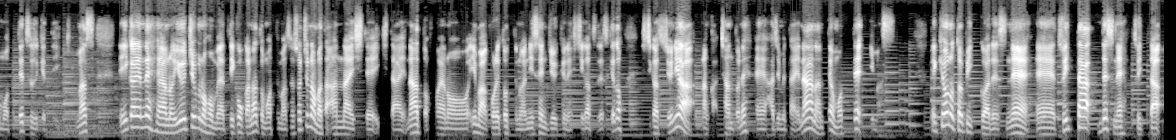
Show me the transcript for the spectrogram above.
思って続けていきます。いい加減ね、あの、YouTube の方もやっていこうかなと思ってますそっちのはまた案内していきたいなと。あのー、今これ撮ってるのは2019年7月ですけど、7月中にはなんかちゃんとね、えー、始めたいななんて思っています。で今日のトピックはですね、えー、Twitter ですね、Twitter。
